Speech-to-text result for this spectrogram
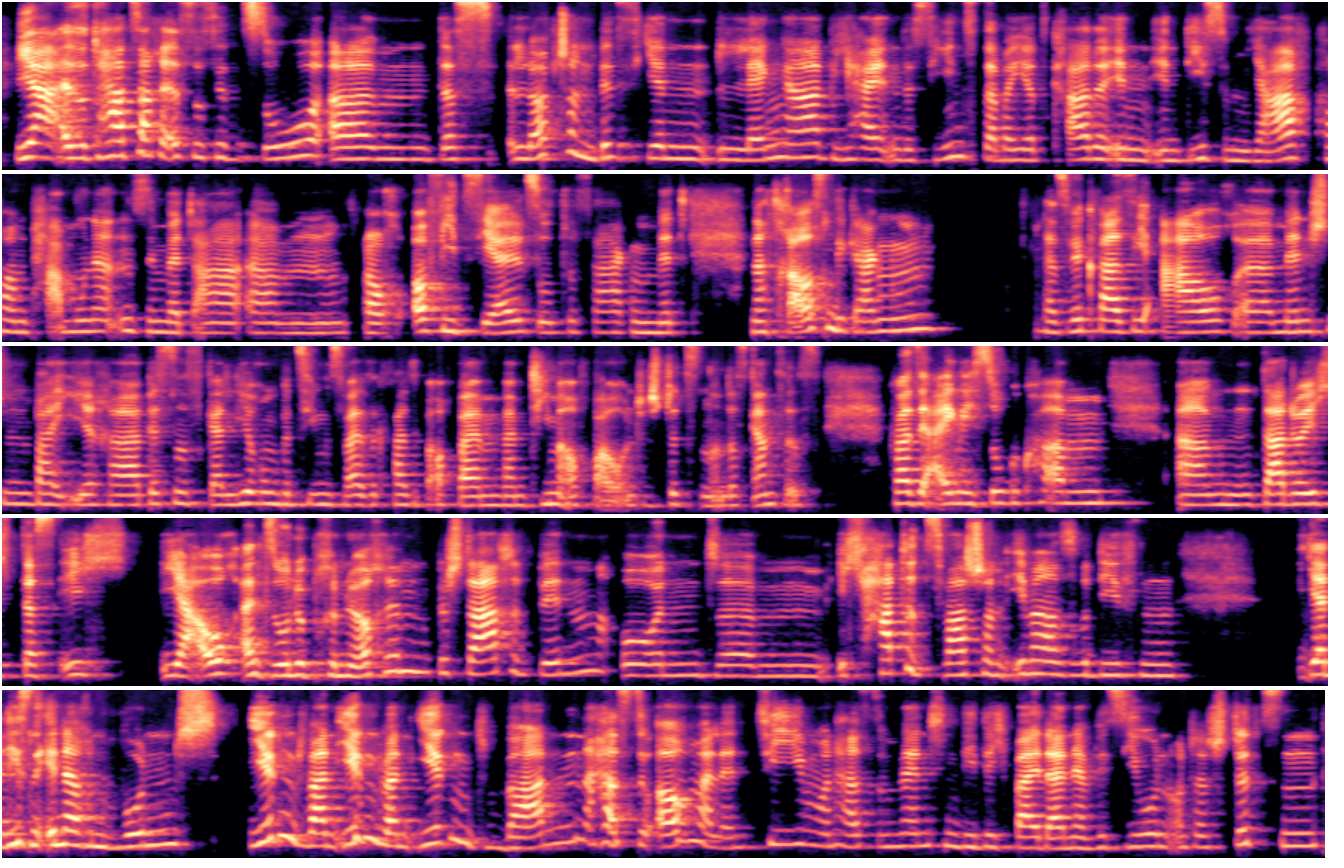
Ja, also Tatsache ist es jetzt so, ähm, das läuft schon ein bisschen länger behind the scenes, aber jetzt gerade in, in diesem Jahr, vor ein paar Monaten, sind wir da ähm, auch offiziell sozusagen mit nach draußen gegangen dass wir quasi auch äh, Menschen bei ihrer Business-Skalierung beziehungsweise quasi auch beim, beim Teamaufbau unterstützen. Und das Ganze ist quasi eigentlich so gekommen, ähm, dadurch, dass ich ja auch als Solopreneurin gestartet bin und ähm, ich hatte zwar schon immer so diesen, ja, diesen inneren Wunsch, irgendwann, irgendwann, irgendwann hast du auch mal ein Team und hast du Menschen, die dich bei deiner Vision unterstützen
